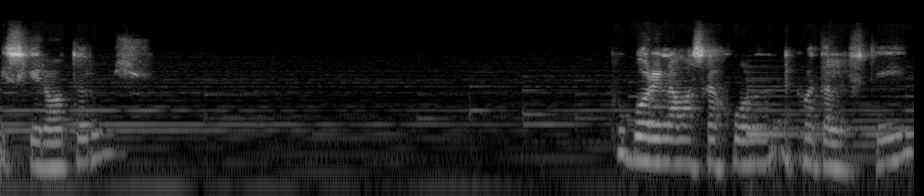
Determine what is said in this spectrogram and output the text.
ισχυρότερους που μπορεί να μας έχουν εκμεταλλευτεί.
